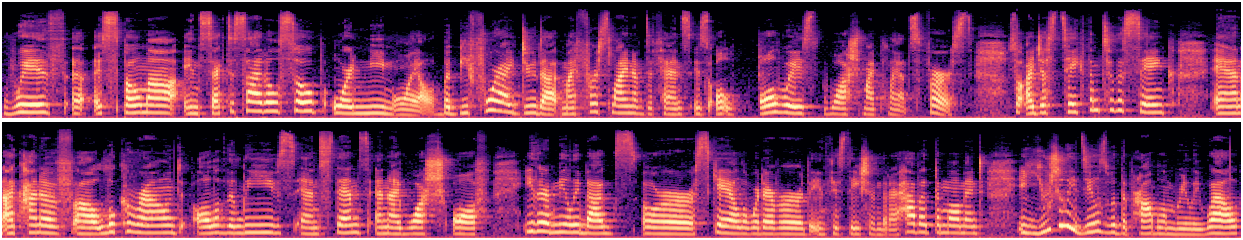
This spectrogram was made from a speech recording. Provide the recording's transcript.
with a, Espoma insecticidal soap or neem oil. But before I do that, my first line of defense is all always wash my plants first. So I just take them to the sink and I kind of uh, look around all of the leaves and stems and I wash off either mealybugs or scale or whatever the infestation that I have at the moment. It usually deals with the problem really well.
